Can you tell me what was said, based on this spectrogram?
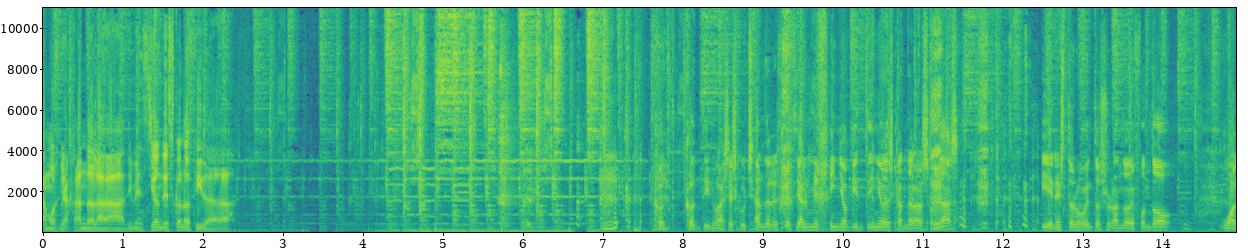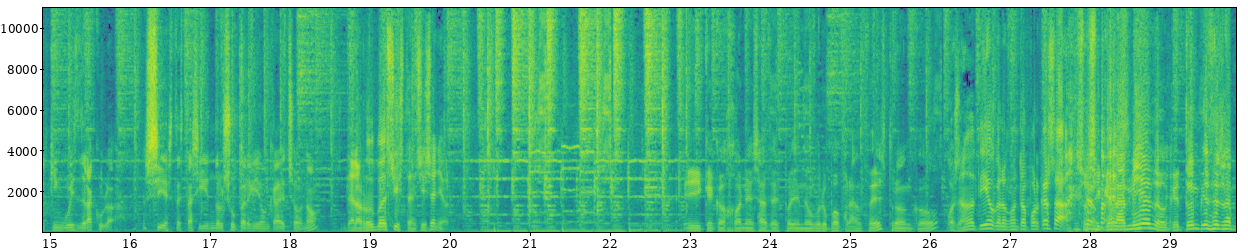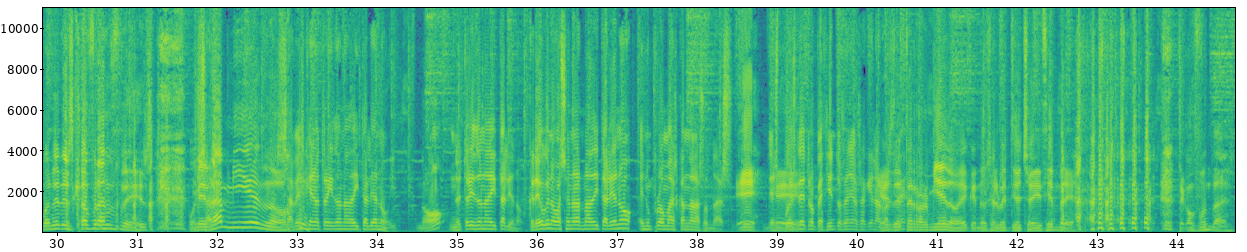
Estamos viajando a la dimensión desconocida. Con- continúas escuchando el especial Mijiño Quintiño de Escándalos Ondas. Y en estos momentos sonando de fondo Walking with Drácula. Si este está siguiendo el super guion que ha hecho, ¿no? De los Rootboy System, sí señor. ¿Y qué cojones haces poniendo un grupo francés, tronco? Pues nada, tío, que lo encontró por casa. Eso sí que da miedo, que tú empieces a poner ska francés. Pues Me da miedo. ¿Sabes que no he traído nada italiano hoy? ¿No? No he traído nada italiano. Creo que no va a sonar nada italiano en un programa de Escándalas Ondas. Eh, Después que- de tropecientos años aquí en la Que es radio, de ¿eh? terror miedo, eh, que no es el 28 de diciembre. Te confundas.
